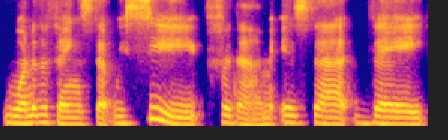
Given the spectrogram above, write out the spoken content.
one of the things that we see for them is that they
